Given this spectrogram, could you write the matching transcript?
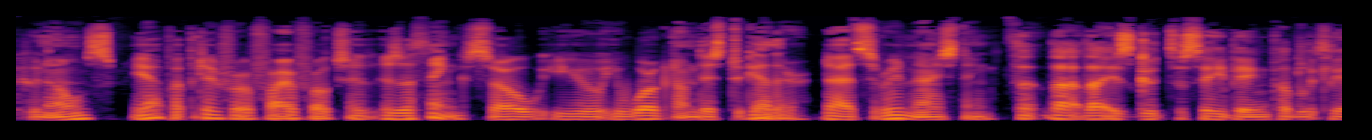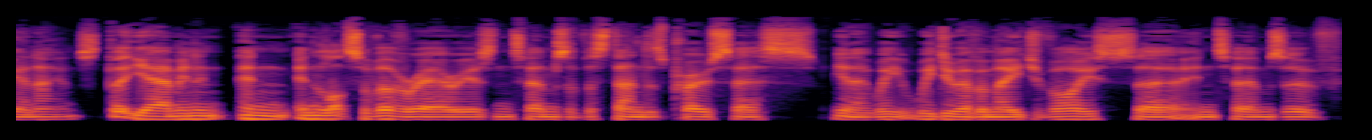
who knows? Yeah, Puppeteer for Firefox is, a thing. So you, you worked on this together. That's a really nice thing. That, that, that is good to see being publicly announced. But yeah, I mean, in, in, in lots of other areas in terms of the standards process, you know, we, we do have a major voice uh, in terms of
